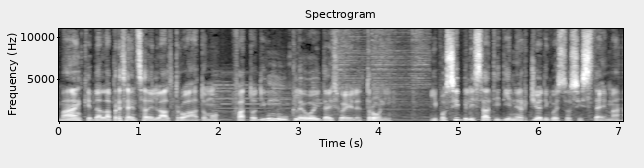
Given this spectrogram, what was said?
ma anche dalla presenza dell'altro atomo, fatto di un nucleo e dai suoi elettroni. I possibili stati di energia di questo sistema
